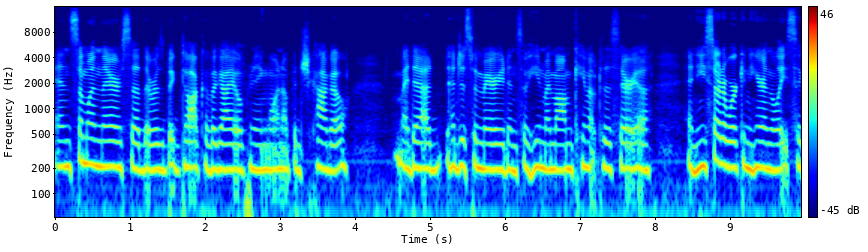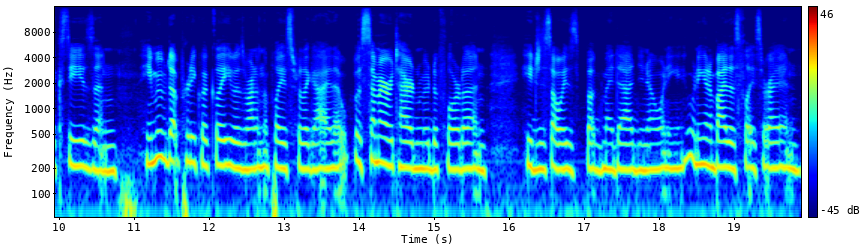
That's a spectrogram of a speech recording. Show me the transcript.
And someone there said there was big talk of a guy opening one up in Chicago. My dad had just been married, and so he and my mom came up to this area and he started working here in the late 60s and he moved up pretty quickly. He was running the place for the guy that was semi-retired and moved to Florida and he just always bugged my dad, you know, when he when are you going to buy this place, right? And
